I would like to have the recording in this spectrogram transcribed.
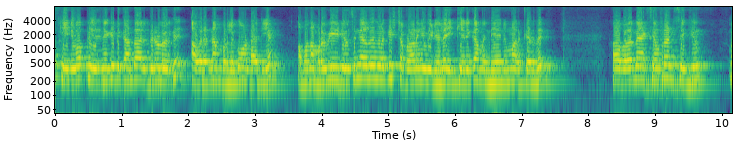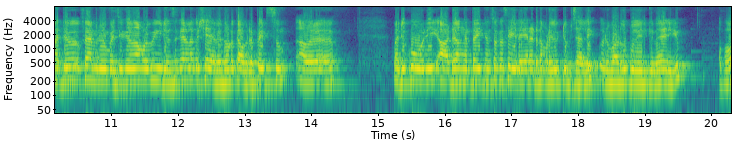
സ്കീന്റെ പപ്പീസിനൊക്കെ എടുക്കാൻ താല്പര്യമുള്ളവർക്ക് അവരെ നമ്പറിൽ കോൺടാക്ട് ചെയ്യാം. അപ്പോൾ നമ്മുടെ വീഡിയോസും കാര്യങ്ങളും നിങ്ങൾക്ക് ഇഷ്ടപ്പെടുകയാണെങ്കിൽ വീഡിയോ ലൈക്ക് ചെയ്യാനും കമന്റ് ചെയ്യാനും മറക്കരുത്. അതുപോലെ മാക്സിമം ഫ്രണ്ട്സിലേക്കും മറ്റു ഫാമിലി മെമ്പേഴ്സിലേക്കും നമ്മുടെ വീഡിയോസും കാര്യങ്ങളൊക്കെ ഷെയർ ചെയ്ത് കൊടുക്കുക. അവരുടെ പെറ്റ്സും അവരെ മറ്റു കോഴി ആട് അങ്ങനത്തെ ഐറ്റംസ് ഒക്കെ സെയിൽ ചെയ്യാനായിട്ട് നമ്മുടെ യൂട്യൂബ് ചാനൽ ഒരുപാട് ഉപകരിക്കുന്നതായിരിക്കും അപ്പോൾ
